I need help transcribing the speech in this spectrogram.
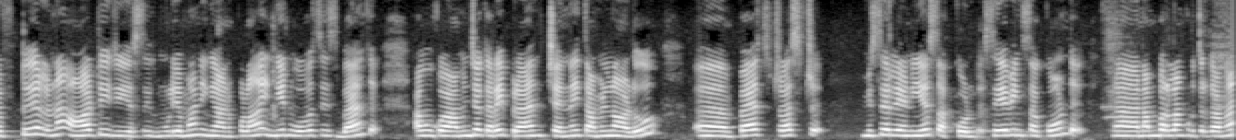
நெஃப்ட்டு இல்லைனா ஆர்டிஜிஎஸ் இது மூலயமா நீங்கள் அனுப்பலாம். இந்தியன் ஓவர்சீஸ் பேங்க் அவங்க அமைஞ்சக்கரை பிரான்ச் சென்னை தமிழ்நாடு பேட்ச் trust miscellaneous account savings account நம்பர்லாம் கொடுத்துருக்காங்க.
